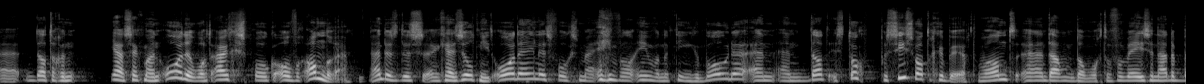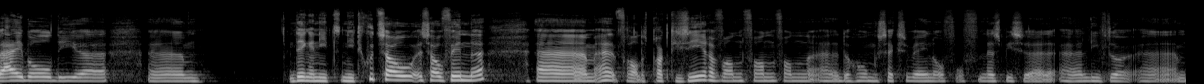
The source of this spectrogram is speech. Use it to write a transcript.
uh, dat er een, ja, zeg maar een oordeel wordt uitgesproken over anderen. dus dus uh, gij zult niet oordelen, is volgens mij een van, een van de tien geboden. En, en dat is toch precies wat er gebeurt. Want uh, dan, dan wordt er verwezen naar de Bijbel, die ehm, dingen niet, niet goed zou, zou vinden. Um, vooral het praktiseren van, van, van de homoseksuele of, of lesbische liefde. Ehm,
